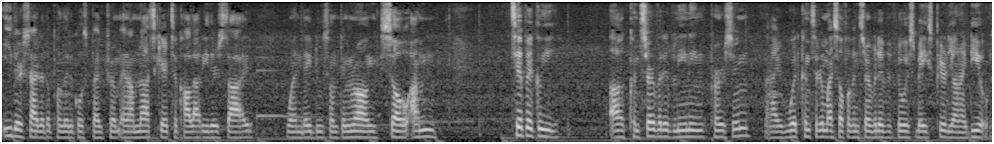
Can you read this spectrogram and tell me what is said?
either side of the political spectrum, and I'm not scared to call out either side when they do something wrong. So I'm typically a conservative leaning person. I would consider myself a conservative if it was based purely on ideals.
